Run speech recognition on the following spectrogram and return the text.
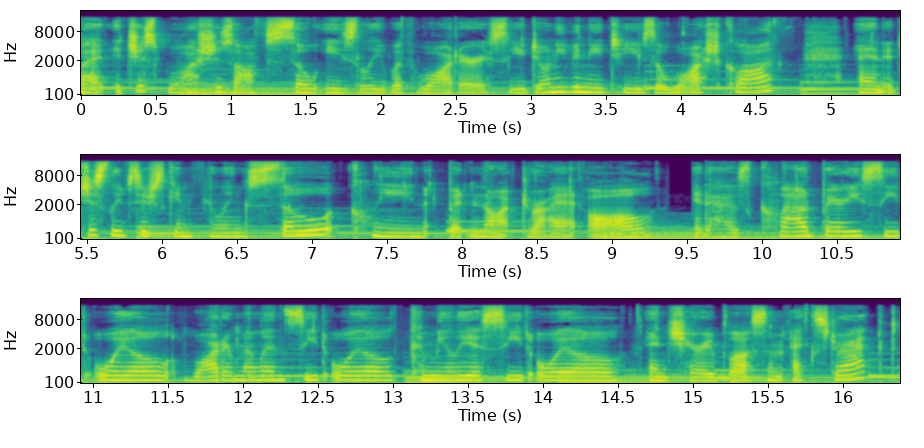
but it just washes off so easily with water. So you don't even need to use a washcloth and it just leaves your skin feeling so clean but not dry at all. It has cloudberry seed oil, watermelon seed oil, camellia seed oil, and cherry blossom extract.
